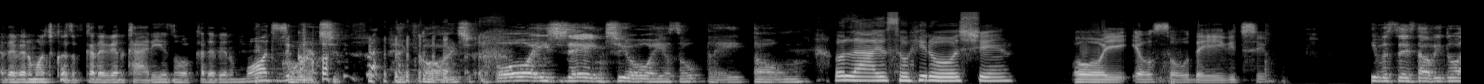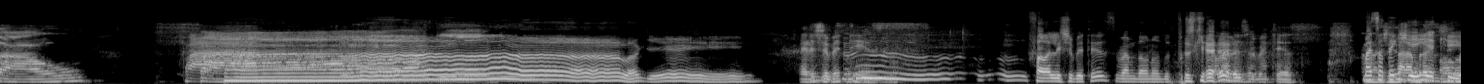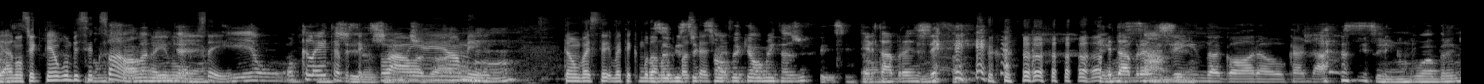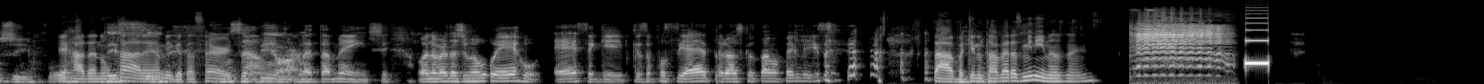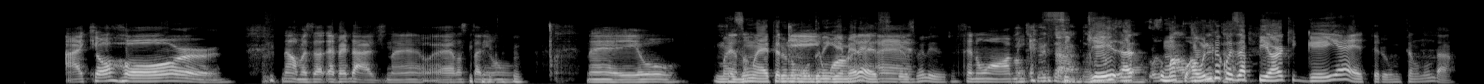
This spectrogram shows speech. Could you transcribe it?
ficar devendo um monte de coisa, vou ficar devendo carisma, vou ficar devendo um monte de coisa. Recorte, recorte. Oi, gente, oi, eu sou o Clayton. Olá, eu sou Hiroshi. Oi, eu sou o David. E você está ouvindo ao Fala gay. LGBTs. Fala LGBTs? Vai mudar o nome do podcast? Fala LGBTs. Mas só tem gay aqui, a não ser que tenha algum Não bissexual. fala Aí ninguém. não sei. Eu... O Cleiton é bissexual gente. agora. É, amigo. Uhum. Então vai, ser, vai ter que mudar o é nome do podcast. bissexual mas- realmente é difícil. Então, Ele tá abrangendo, ele tá sabe? abrangendo agora o cardápio. Sim, vou abranger. Vou Errada não tá, né, descer. amiga? Tá certo? Você é Não, pior. completamente. Ou, na verdade, o meu erro é ser gay, porque se eu fosse hétero, eu acho que eu tava feliz. Tava, quem não tava eram as meninas, né? Ai, que horror! Não, mas é é verdade, né? Elas estariam, né? Eu Mas Sendo um hétero no mundo um ninguém homem, merece, é. Deus me livre. sendo um homem. Cuidado, gay, a, uma, a única coisa pior que gay é hétero, então não dá.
